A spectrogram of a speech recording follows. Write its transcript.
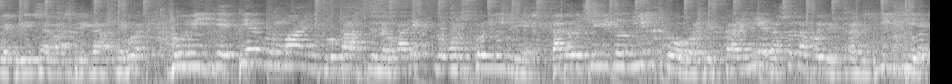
Я приезжаю в ваш прекрасный город. Вы увидите первую маленькую капсульную коллекцию мужской линии, которую еще не видел никто в этой стране, да что там в этой стране, нигде,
